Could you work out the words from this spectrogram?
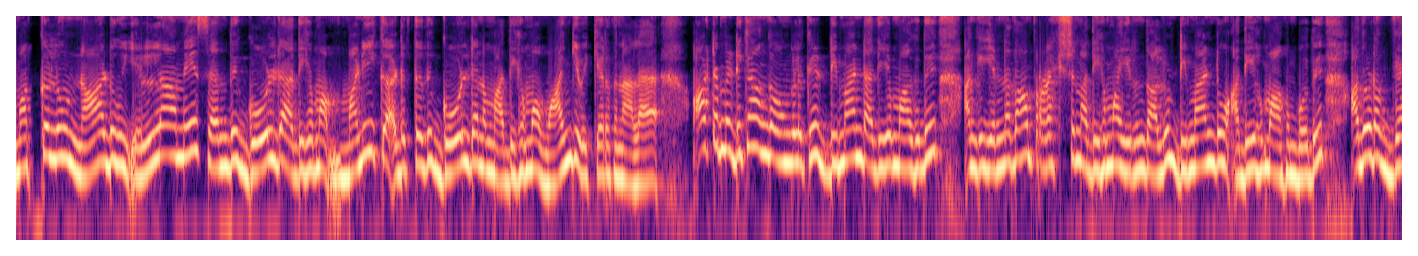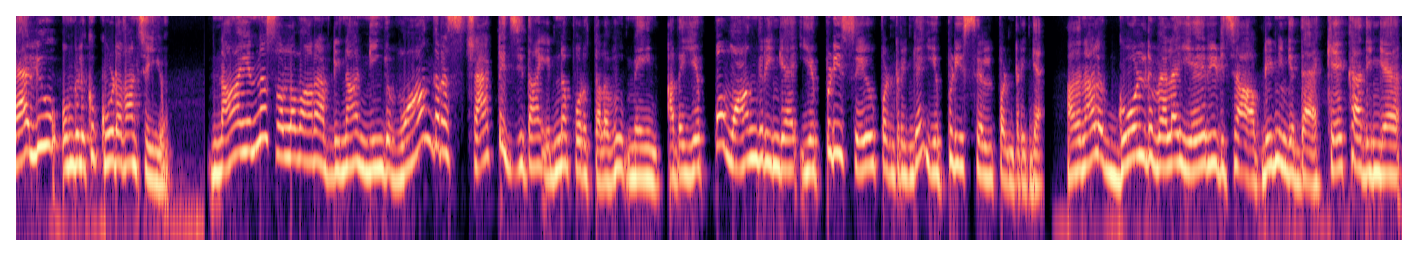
மக்களும் நாடும் எல்லாமே சேர்ந்து கோல்டு அதிகமாக மணிக்கு அடுத்தது கோல்டை நம்ம அதிகமாக வாங்கி வைக்கிறதுனால ஆட்டோமேட்டிக்காக அங்கே உங்களுக்கு டிமாண்ட் அதிகமாகுது. அங்க என்னதான் ப்ரொடக்ஷன் அதிகமாக இருந்தாலும் டிமாண்டும் அதிகமாகும் போது அதோட வேல்யூ உங்களுக்கு கூட தான் செய்யும். நான் என்ன சொல்ல வரேன் அப்படின்னா நீங்க வாங்குற ஸ்ட்ராட்டஜி தான் என்ன பொறுத்தளவு மெயின் அதை எப்ப வாங்குறீங்க எப்படி சேவ் பண்றீங்க எப்படி செல் பண்றீங்க. அதனால கோல்டு விலை ஏறிடுச்சா அப்படின்னு நீங்க த- கேட்காதீங்க.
